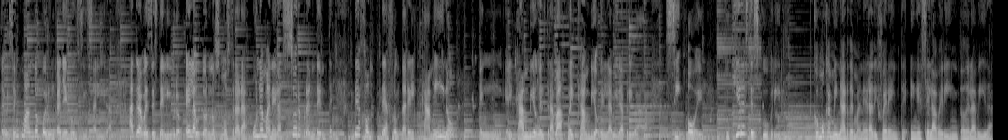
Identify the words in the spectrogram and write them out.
de vez en cuando por un callejón sin salida. A través de este libro, el autor nos mostrará una manera sorprendente de, afrontar el camino en el cambio en el trabajo, el cambio en la vida privada. Si hoy tú quieres descubrir cómo caminar de manera diferente en ese laberinto de la vida,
